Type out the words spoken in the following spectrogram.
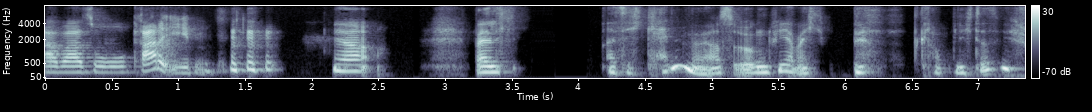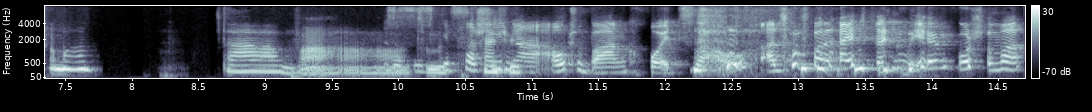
Aber so gerade eben. ja, weil ich, also ich kenne Mörs irgendwie, aber ich glaube nicht, dass ich schon mal da war. Also es, gibt verschiedene Autobahnkreuze auch. Also vielleicht, wenn du irgendwo schon mal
